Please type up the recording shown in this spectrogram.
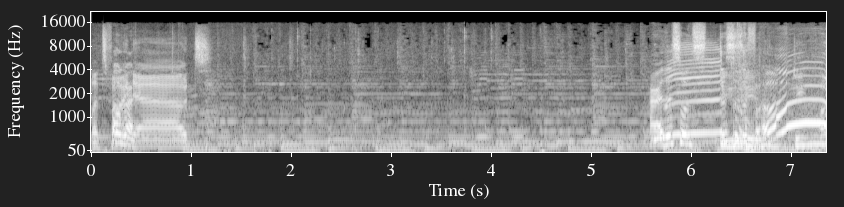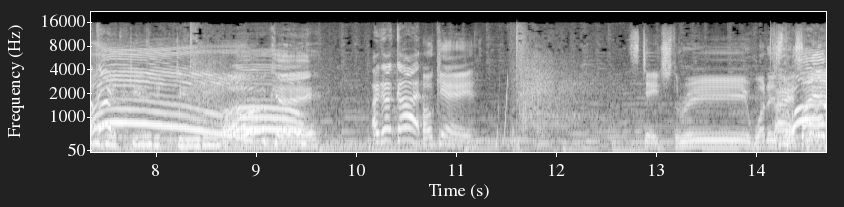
Let's Oh, find God. out. All right, this one's this is a. Oh, Okay. I got got. Okay. Stage three. What is All this right,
